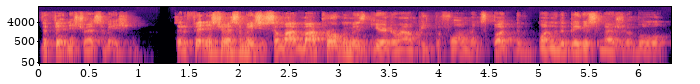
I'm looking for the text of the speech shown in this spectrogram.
the fitness transformation so the fitness transformation. So my, my program is geared around peak performance, but the, one of the biggest measurable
